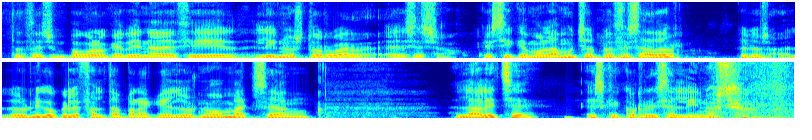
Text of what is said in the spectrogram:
Entonces, un poco lo que viene a decir Linux Torvald es eso, que sí que mola mucho el procesador, pero lo único que le falta para que los nuevos Mac sean la leche es que corréis el Linux.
